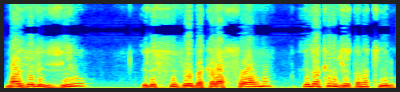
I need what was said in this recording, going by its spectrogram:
mas ele viu, ele se vê daquela forma, ele acredita naquilo.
